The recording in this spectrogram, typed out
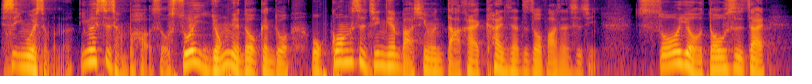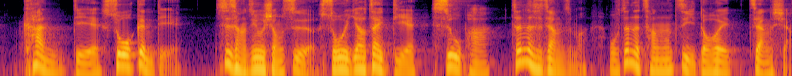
是因为什么呢？因为市场不好的时候，所以永远都有更多。我光是今天把新闻打开来看一下这周发生的事情，所有都是在看跌说更跌。市场进入熊市了，所以要再跌十五趴，真的是这样子吗？我真的常常自己都会这样想。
